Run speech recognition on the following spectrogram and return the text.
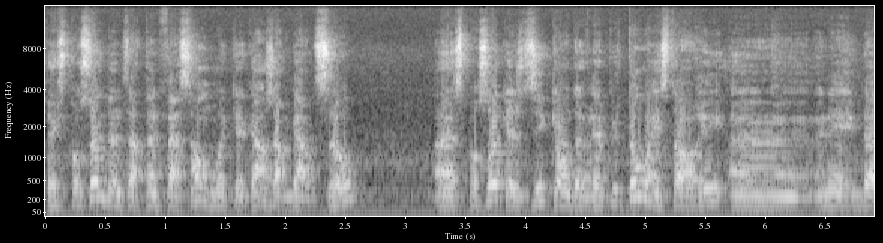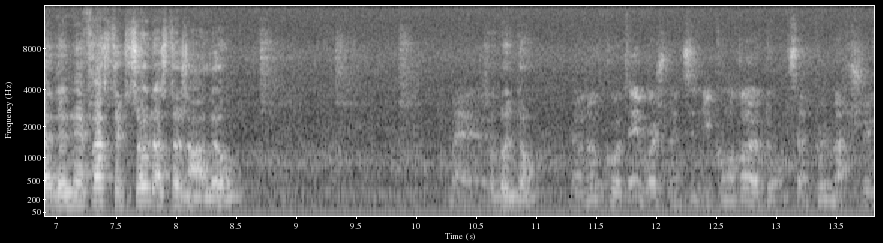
Fait que c'est pour ça que d'une certaine façon, moi, que quand je regarde ça, euh, c'est pour ça que je dis qu'on devrait plutôt instaurer un- une, une infrastructure dans ce genre-là. Ben, Ça doit être donc. D'un autre côté, moi je me dis, les compteurs d'eau, ça peut marcher.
